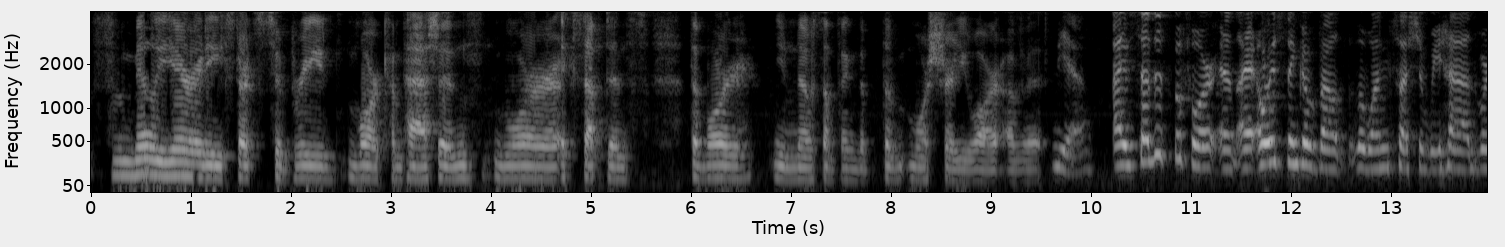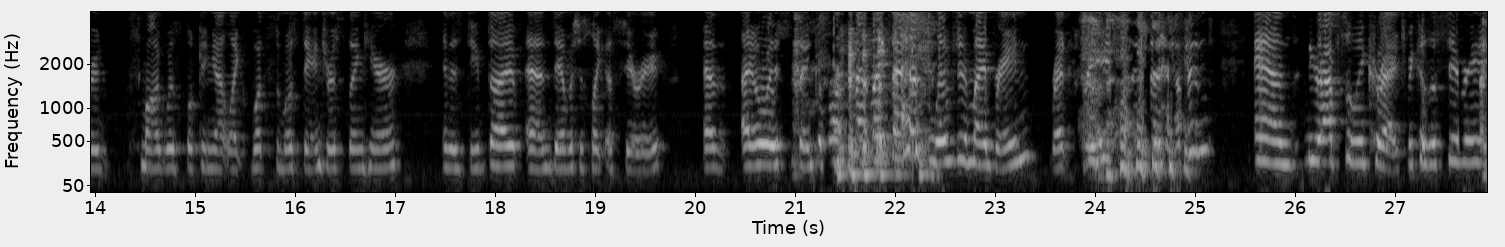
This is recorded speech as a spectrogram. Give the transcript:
Familiarity starts to breed more compassion, more acceptance. The more you know something, the, the more sure you are of it. Yeah. I've said this before, and I always think about the one session we had where Smog was looking at, like, what's the most dangerous thing here in his deep dive, and Dan was just like, Isiri. And I always think about that. Like, that has lived in my brain rent free it happened. And you're absolutely correct, because Isiri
